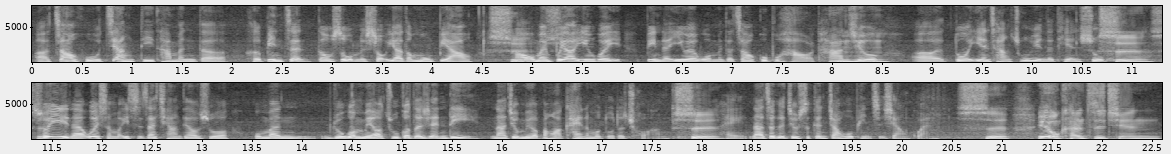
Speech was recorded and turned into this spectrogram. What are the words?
呃照护，降低他们的合并症，都是我们首要的目标。是啊，我们不要因为病人因为我们的照顾不好，他就。呃，多延长住院的天数是，是，所以呢，为什么一直在强调说，我们如果没有足够的人力，那就没有办法开那么多的床。是，嘿，那这个就是跟照护品质相关。是因为我看之前。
